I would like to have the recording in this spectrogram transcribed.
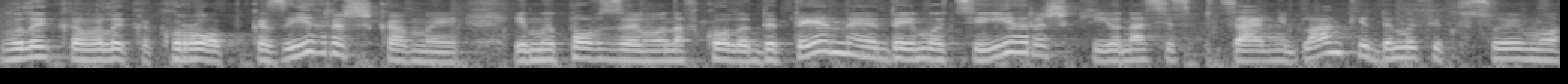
велика, велика коробка з іграшками, і ми повзаємо навколо дитини, даємо ці іграшки. І у нас є спеціальні бланки, де ми фіксуємо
